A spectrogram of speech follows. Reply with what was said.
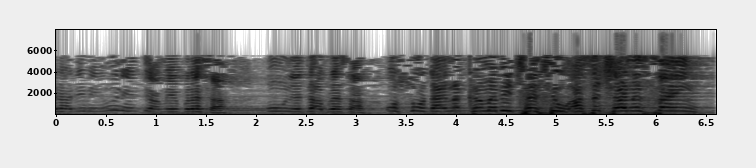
ɛwurade mi hu ne nti a mebrɛ sa hu ne nti a brɛ sa woso dan na krama bi kyerɛ siw ase kyerɛ ne sɛn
